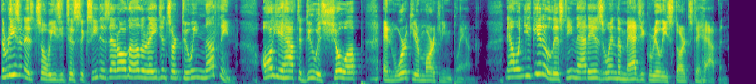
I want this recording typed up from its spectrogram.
The reason it's so easy to succeed is that all the other agents are doing nothing. All you have to do is show up and work your marketing plan. Now, when you get a listing, that is when the magic really starts to happen.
